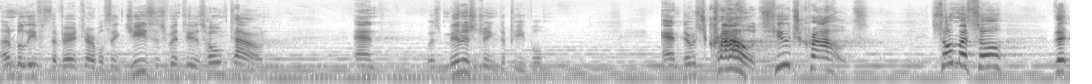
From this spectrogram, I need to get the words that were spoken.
Unbelief is a very terrible thing. Jesus went to his hometown and was ministering to people, and there was crowds, huge crowds. So much so that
